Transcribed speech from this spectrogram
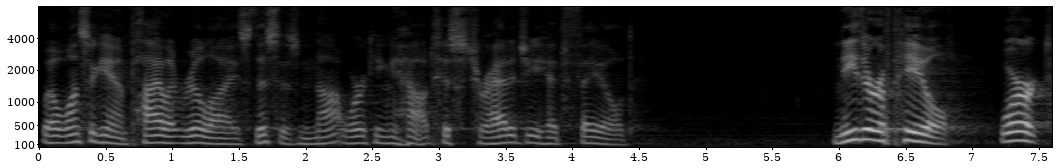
Well, once again, Pilate realized this is not working out. His strategy had failed. Neither appeal worked.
